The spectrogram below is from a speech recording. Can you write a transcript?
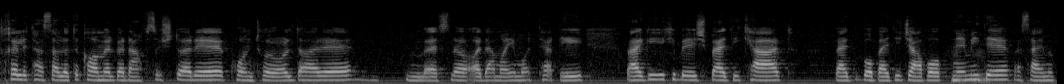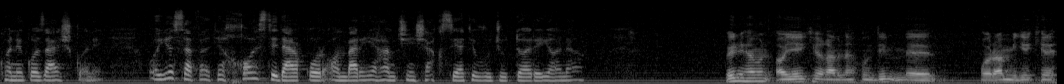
خیلی تسلط کامل به نفسش داره کنترل داره مثل آدمای متقی و اگه یکی بهش بدی کرد بد با بدی جواب نمیده و سعی می‌کنه گذشت کنه. آیا صفت خاصی در قرآن برای همچین شخصیتی وجود داره یا نه؟ ببینید همون آیه‌ای که قبلا خوندیم قرآن میگه که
